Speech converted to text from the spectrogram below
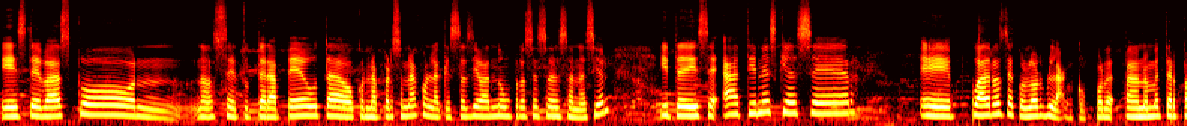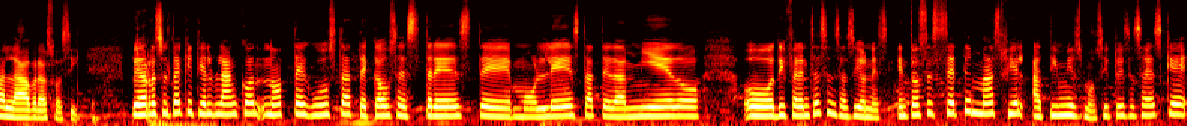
este vas con, no sé, tu terapeuta o con la persona con la que estás llevando un proceso de sanación y te dice, ah, tienes que hacer eh, cuadros de color blanco para no meter palabras o así. Pero resulta que a ti el blanco no te gusta, te causa estrés, te molesta, te da miedo o diferentes sensaciones. Entonces, séte más fiel a ti mismo. Si tú dices, ¿sabes qué?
